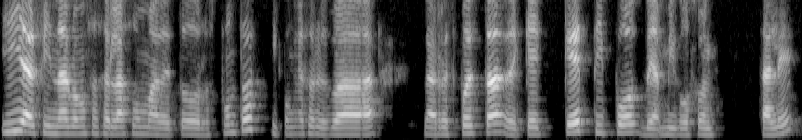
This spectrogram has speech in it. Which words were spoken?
y al final vamos a hacer la suma de todos los puntos y con eso les va a dar la respuesta de que, qué tipo de amigos son, ¿sale?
